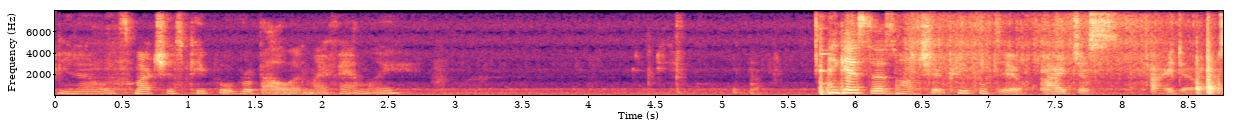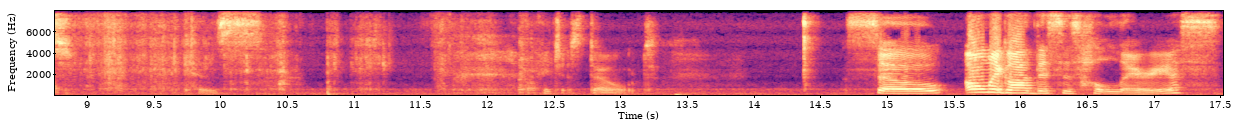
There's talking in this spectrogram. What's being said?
You know, as much as people rebel in my family. I guess that's not true. People do. I just, I don't. Because I just don't. So, oh my god, this is hilarious.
